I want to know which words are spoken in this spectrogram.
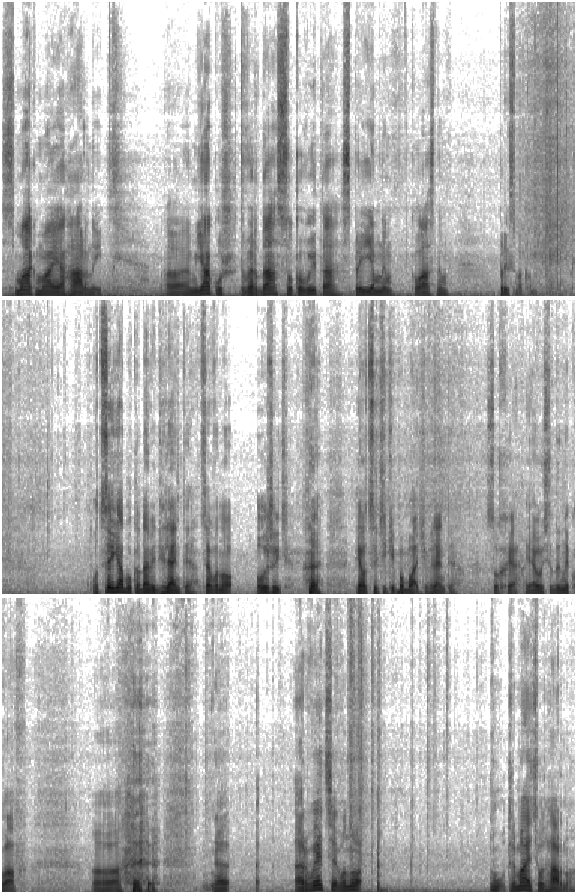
Смак має гарний. Е, м'якуш тверда, соковита, з приємним класним присмаком. Оце яблуко навіть гляньте, це воно лежить. Я оце тільки побачив, гляньте, сухе. Я його сюди не клав. Е, рветься, воно ну, тримається от гарно.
